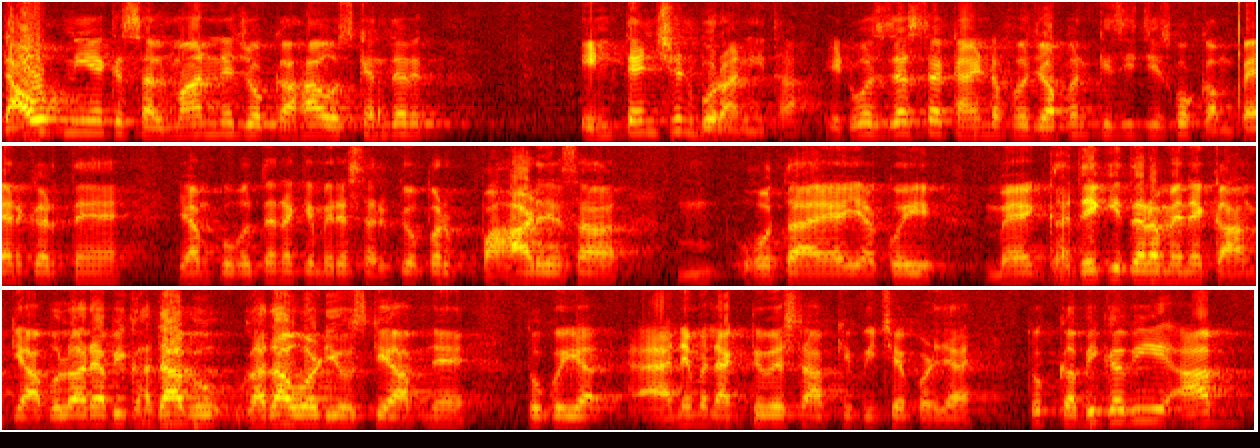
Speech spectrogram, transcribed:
डाउट नहीं है कि सलमान ने जो कहा, उसके अंदर इंटेंशन बुरा नहीं था। It was just a kind of जो अपन किसी चीज़ को कंपेयर करते हैं, या हमको बोलते हैं ना कि मेरे सर के ऊपर पहाड़ जैसा होता है, या कोई, मैं गधे की तरह मैंने काम किया, आप बोलो अरे अभी गधा गधा वर्ड यूज़ किया आपने तो कोई एनिमल एक्टिविस्ट आपके पीछे पड़ जाए। तो कभी कभी आप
